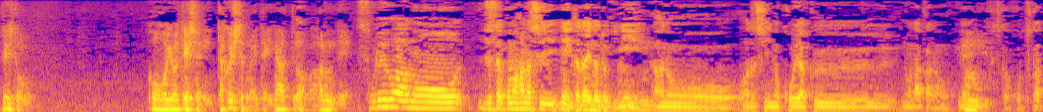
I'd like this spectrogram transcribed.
ぜひとも、広報予定者に託してもらいたいなっていうのがあるんで、それは、あのー実際この話ね、いただいたときに、あのー私の公約の中のね、うん。いくつかこう使っ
